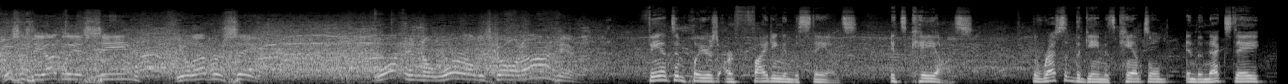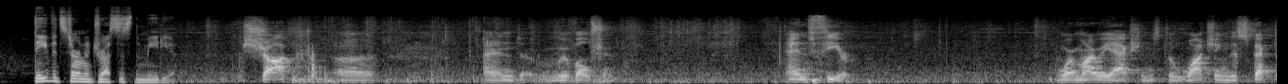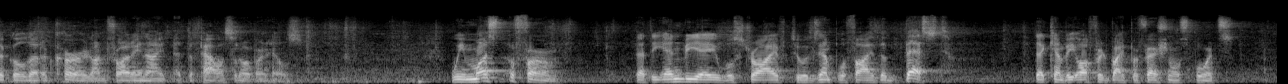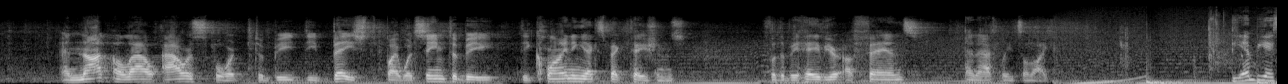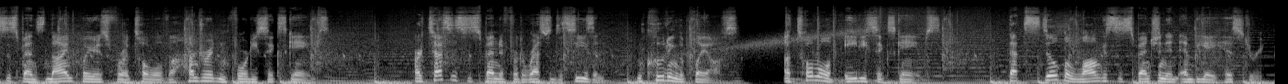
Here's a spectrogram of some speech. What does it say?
This is the ugliest scene you'll ever see. What in the world is going on here? Fans and players are fighting in the stands. It's chaos. The rest of the game is canceled, and the next day, David Stern addresses the media. Shock uh, and revulsion and fear were my reactions to watching the spectacle that occurred on Friday night at the Palace at Auburn Hills. We must affirm that the NBA will strive to exemplify the best that can be offered by professional sports and not allow our sport to be debased by what seem to be declining expectations for the behavior of fans and athletes alike. The NBA suspends nine players for a total of 146 games. Artest is suspended for the rest of the season, including the playoffs, a total of 86 games. That's still the longest suspension in NBA history.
